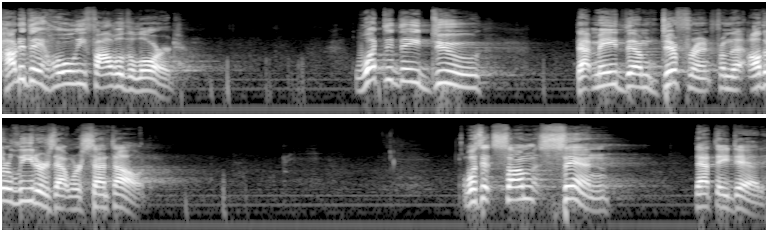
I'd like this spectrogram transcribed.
How did they wholly follow the Lord? What did they do that made them different from the other leaders that were sent out? Was it some sin that they did?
